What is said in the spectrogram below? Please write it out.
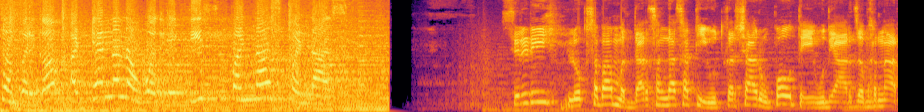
संपर्क अठ्ठ्याण्णव नव्वद एकतीस पन्नास पन्नास. शिर्डी लोकसभा मतदारसंघासाठी उत्कर्षा रुपवते उद्या अर्ज भरणार.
